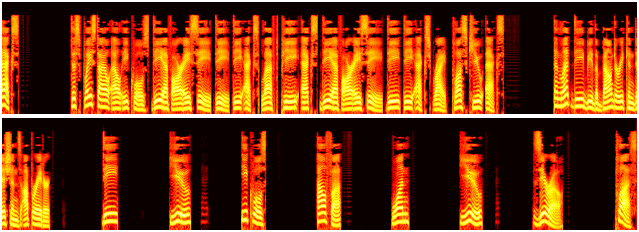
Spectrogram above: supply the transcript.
X Display style L equals DFRAC D DX left P X DFRAC D DX right plus Q X. And let D be the boundary conditions operator. D U equals alpha 1 U 0 plus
